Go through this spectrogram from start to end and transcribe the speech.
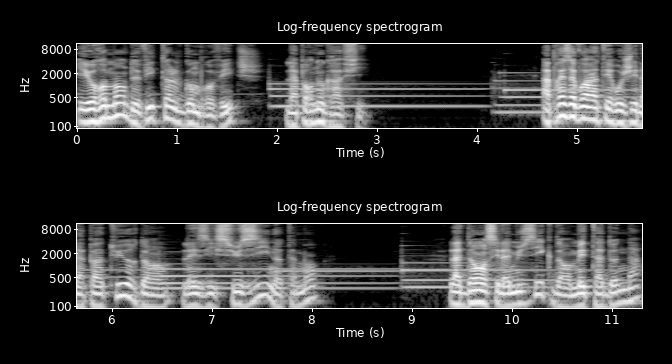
et au roman de Vitol Gombrowicz, La pornographie. Après avoir interrogé la peinture dans Lazy Suzy notamment, la danse et la musique dans Metadonna,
